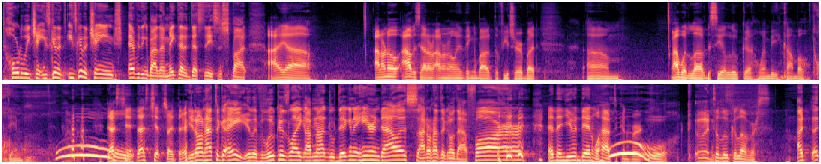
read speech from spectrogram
totally change. He's gonna he's gonna change everything about that, make that a destination spot. I uh I don't know. Obviously, I don't. I don't know anything about the future, but um, I would love to see a Luka Wemby combo team. That's chip, that's chips right there. You don't have to go. Hey, if Luka's like, I'm not digging it here in Dallas. I don't have to go that far. And then you and Dan will have to convert Ooh, good. to Luka lovers. I, I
